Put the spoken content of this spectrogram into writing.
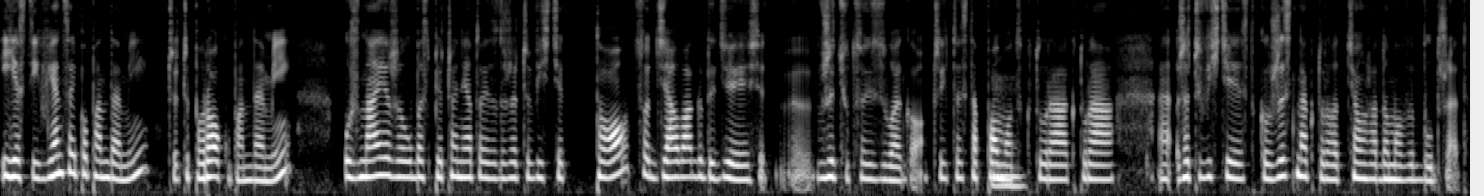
i jest ich więcej po pandemii, czy, czy po roku pandemii, uznaje, że ubezpieczenia to jest rzeczywiście to, co działa, gdy dzieje się e, w życiu coś złego. Czyli to jest ta pomoc, Mhm. która, która e, rzeczywiście jest korzystna, która odciąża domowy budżet.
